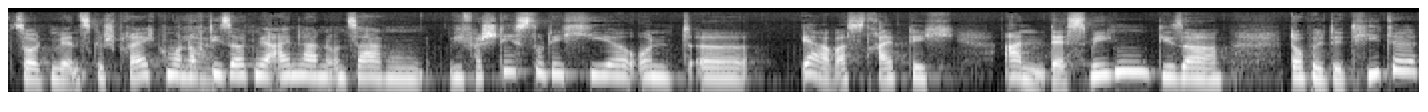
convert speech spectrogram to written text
sollten wir ins Gespräch kommen und ja. auch die sollten wir einladen und sagen, wie verstehst du dich hier und äh, ja, was treibt dich an? Deswegen dieser doppelte Titel.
